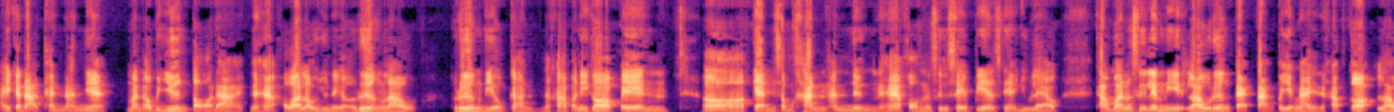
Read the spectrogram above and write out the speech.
ไอ้กระดาษแผ่นนั้นเนี่ย มันเอาไปยื่นต่อได้นะฮะเพราะว่าเราอยู่ในเรื่องเล่าเรื่องเดียวกันนะครับ อันนี้ก็เป็นแก่นสำคัญอันหนึ่งนะฮะของหนังสือเซเปียสเนี่ยอยู่แล้ว ถามว่าหนังสือเล่มนี้เล่าเรื่องแตกต่างไปยังไงนะครับ ก็เล่า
